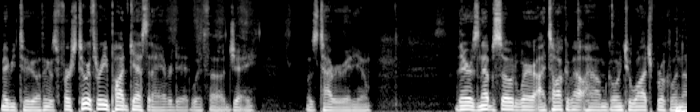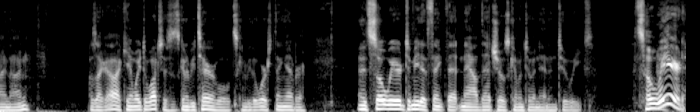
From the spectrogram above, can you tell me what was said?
maybe two, I think it was the first two or three podcasts that I ever did with uh, Jay was Tyree Radio. There is an episode where I talk about how I'm going to watch Brooklyn Nine Nine. I was like, oh, I can't wait to watch this. It's going to be terrible. It's going to be the worst thing ever. And it's so weird to me to think that now that show's coming to an end in two weeks. It's so weird.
